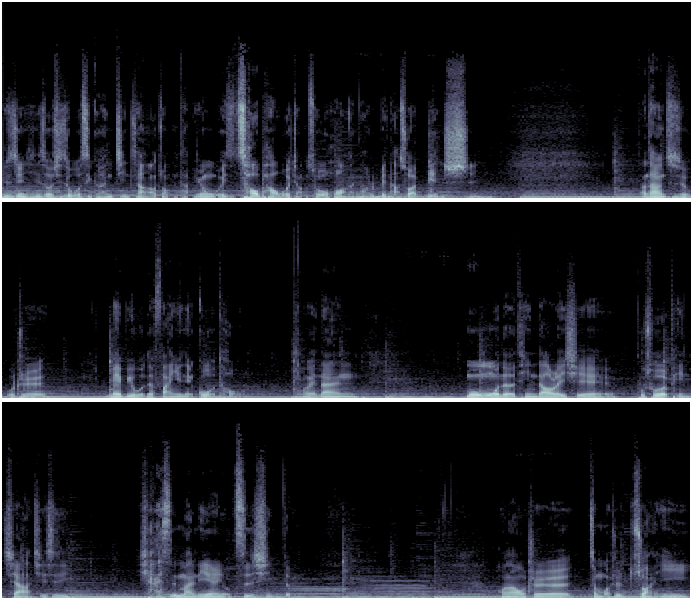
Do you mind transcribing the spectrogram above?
日进行的时候，其实我是一个很紧张的状态，因为我一直超怕我讲错话，然后就被拿出来鞭尸。那当然就是我觉得 maybe 我的反应有点过头，OK，但。默默的听到了一些不错的评价，其实还是蛮令人有自信的。好，那我觉得怎么去转移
